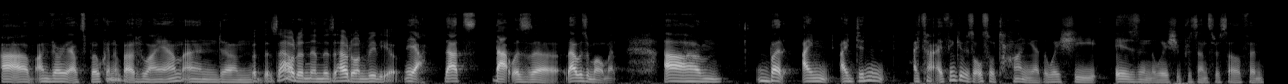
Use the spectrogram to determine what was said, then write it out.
Uh, I'm very outspoken about who I am, and um, But there's out, and then there's out on video. yeah, that's that was a that was a moment. Um, but I I didn't. I, I think it was also Tanya, the way she is and the way she presents herself, and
